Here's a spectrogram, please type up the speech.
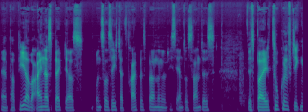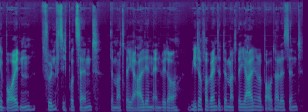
äh, Papier, aber ein Aspekt, der aus unserer Sicht als Tragwerksplaner natürlich sehr interessant ist, dass bei zukünftigen Gebäuden 50 Prozent der Materialien entweder wiederverwendete Materialien oder Bauteile sind,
